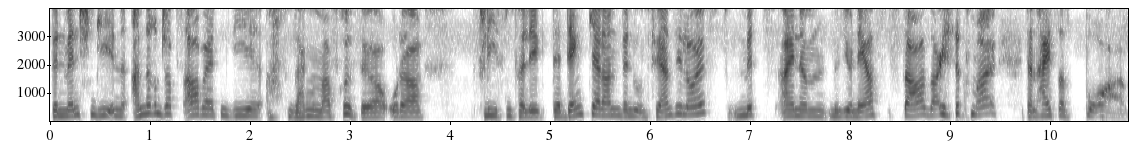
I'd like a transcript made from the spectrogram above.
wenn Menschen, die in anderen Jobs arbeiten, wie, sagen wir mal, Friseur oder Fließen verlegt, der denkt ja dann, wenn du im Fernsehen läufst mit einem Millionärsstar, sage ich jetzt mal, dann heißt das, boah,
